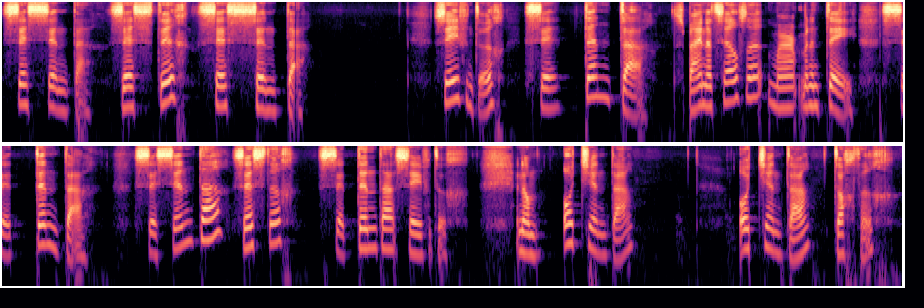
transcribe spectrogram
Sesenta. 60, sesenta. 70, setenta. Dat is bijna hetzelfde, maar met een T. Setenta. Sesenta, 60. Setenta, 70. En dan ochenta. Ochenta, 80.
